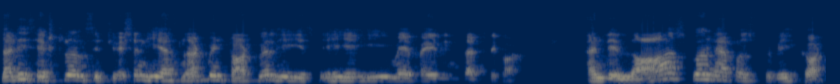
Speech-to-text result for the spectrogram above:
That is external situation. He has not been taught well. He is he, he may fail in that regard. And the last one happens to be God.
